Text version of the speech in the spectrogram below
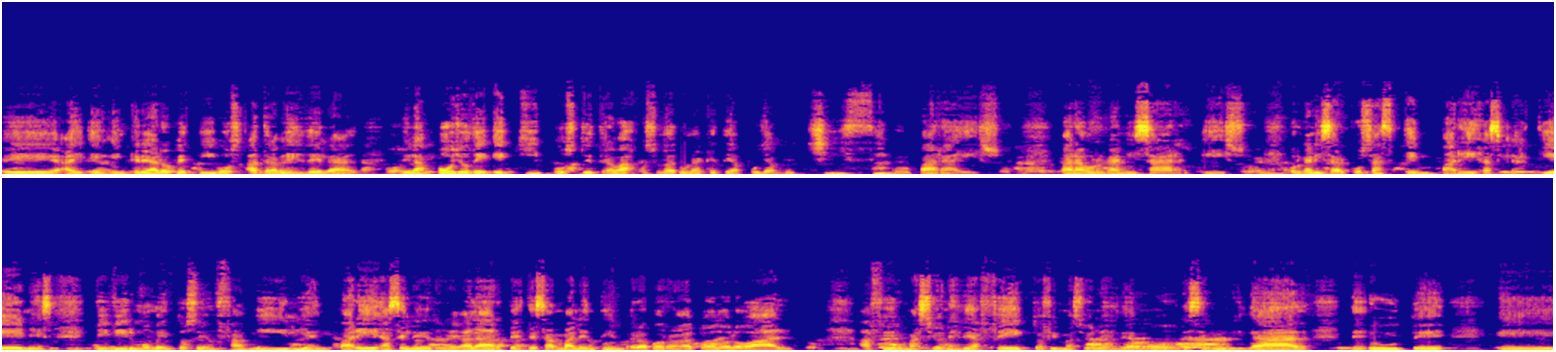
eh, en, crear objetivos a través de la, del apoyo de equipos de trabajo, es una luna que te apoya muchísimo para eso, para organizar eso, organizar cosas en pareja si las tienes, vivir momentos en familia, en pareja, regalarte este San Valentín, pero por todo lo alto, afirmaciones de afecto, afirmaciones de amor, de seguridad, de rute, eh,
